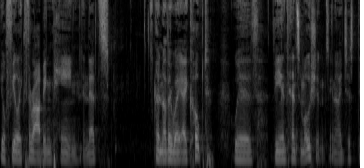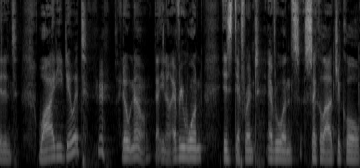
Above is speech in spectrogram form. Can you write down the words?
you'll feel like throbbing pain, and that's another way I coped with the intense emotions. You know, I just didn't. Why do you do it? Hmm, I don't know. That you know, everyone is different. Everyone's psychological.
